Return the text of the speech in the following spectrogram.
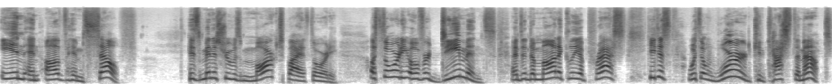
in and of himself. His ministry was marked by authority authority over demons and the demonically oppressed. He just, with a word, could cast them out.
